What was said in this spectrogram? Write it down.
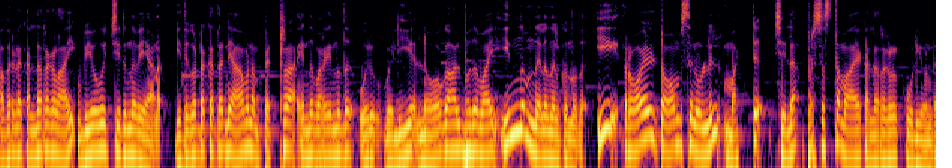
അവരുടെ കല്ലറകളായി ഉപയോഗിച്ചിരുന്നവയാണ്. ഇതുകൊണ്ടൊക്കെ തന്നെ ആവണം പെട്ര എന്ന് പറയുന്നത് ഒരു വലിയ ലോകാത്ഭുതമായി ഇന്നും നിലനിൽക്കുന്നത്. ഈ റോയൽ ടോംസിനുള്ളിൽ മറ്റ് ചില പ്രശസ്തമായ കല്ലറകൾ കൂടിയുണ്ട്.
